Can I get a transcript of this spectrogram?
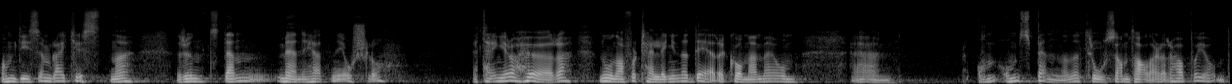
om, de som ble kristne rundt den menigheten i Oslo. Jeg trenger å høre noen av fortellingene dere kommer med om eh, om, om spennende trossamtaler dere har på jobb.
